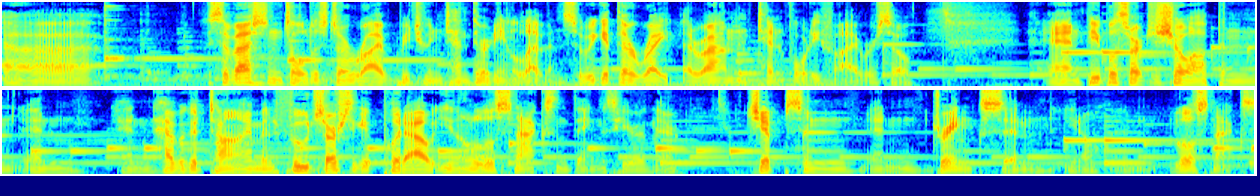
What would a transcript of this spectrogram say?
Uh, Sebastian told us to arrive between 10:30 and 11, so we get there right around 10:45 or so, and people start to show up and and and have a good time, and food starts to get put out. You know, little snacks and things here and there, chips and and drinks and you know and little snacks.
